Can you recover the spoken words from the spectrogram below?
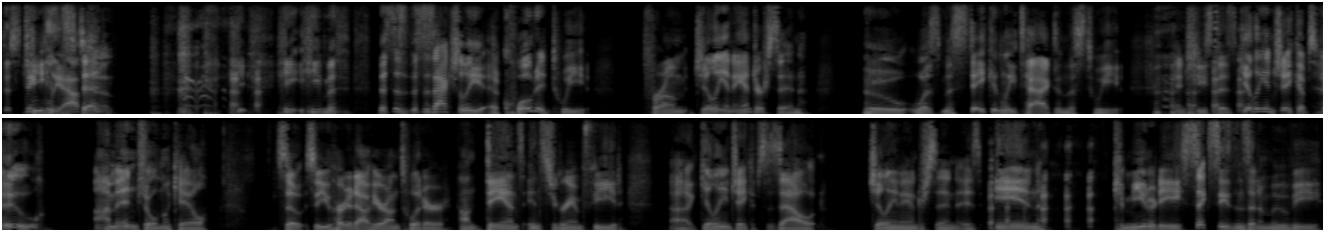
Distinctly instead- absent. he, he he mis- this is this is actually a quoted tweet from Gillian Anderson who was mistakenly tagged in this tweet. And she says Gillian Jacobs who? I'm in Joel McHale. So so you heard it out here on Twitter on Dan's Instagram feed. Uh Gillian Jacobs is out. Gillian Anderson is in community six seasons in a movie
